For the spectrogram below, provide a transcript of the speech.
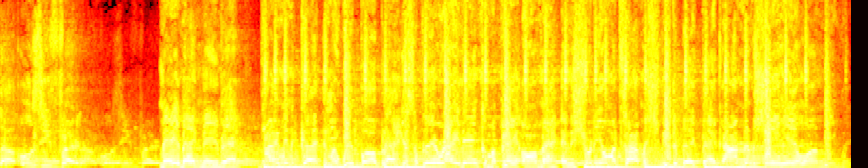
Lil Uzi Vert. Maybach, Maybach. In the and my whip all black. I blend right in, cause my paint matte. And the shorty on my top, man, she need the backpack. I remember she ain't even want me.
